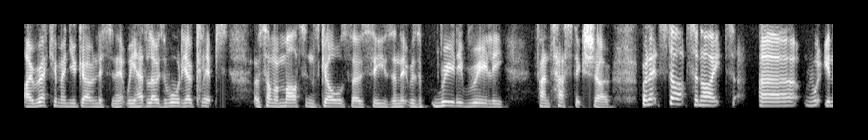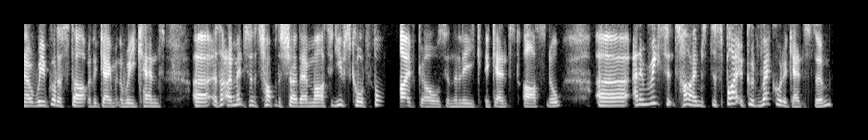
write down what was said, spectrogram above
I recommend you go and listen to it. We had loads of audio clips of some of Martin's goals those season. It was a really, really fantastic show. But let's start tonight Uh, you know, we've got to start with the game at the weekend. Uh, as I mentioned at the top of the show there, Martin, you've scored five goals in the league against Arsenal. Uh, and in recent times, despite a good record against them,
